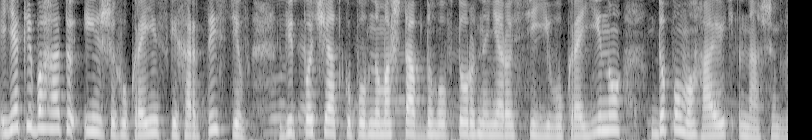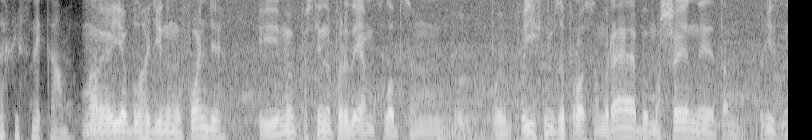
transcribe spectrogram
як і багато інших українських артистів, від початку повномасштабного вторгнення Росії в Україну допомагають нашим захисникам. Ми є в благодійному фонді, і ми постійно передаємо хлопцям по, їхнім запросам реби, машини, там різне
